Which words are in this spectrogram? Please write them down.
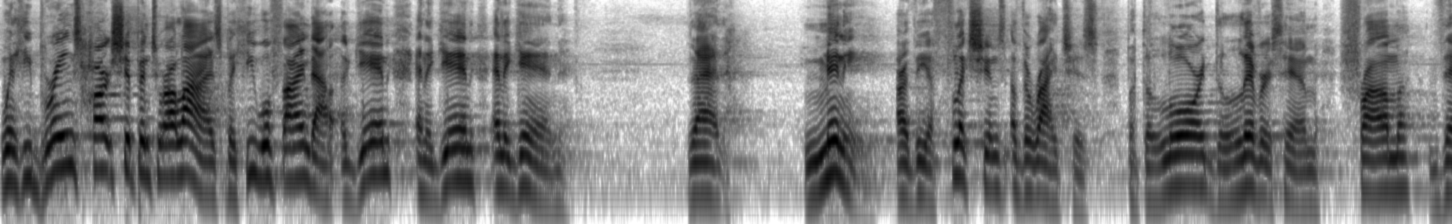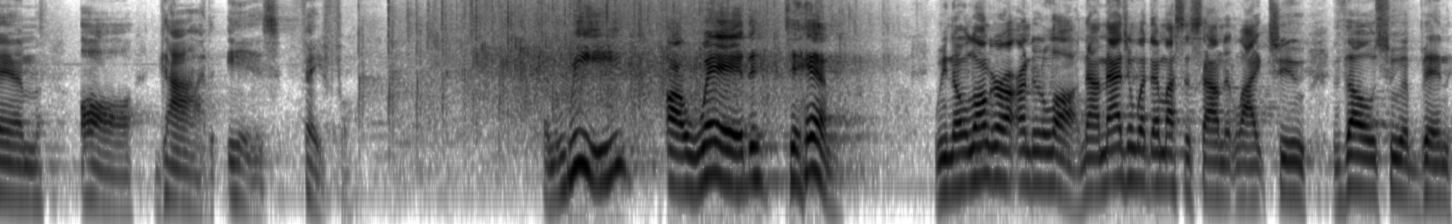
when he brings hardship into our lives, but he will find out again and again and again that many are the afflictions of the righteous, but the Lord delivers him from them all. God is faithful. And we are wed to him. We no longer are under the law. Now imagine what that must have sounded like to those who have been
